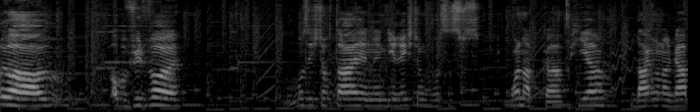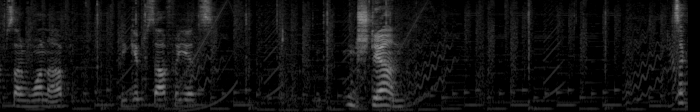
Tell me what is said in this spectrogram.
Ja, aber auf jeden Fall muss ich doch dahin in die Richtung, wo es das One-Up gab. Hier lang und dann gab es ein One-Up. Hier gibt es dafür jetzt einen Stern. Zack.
